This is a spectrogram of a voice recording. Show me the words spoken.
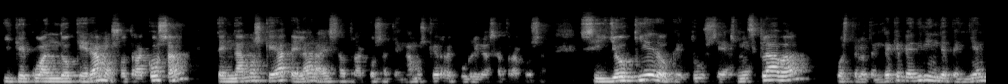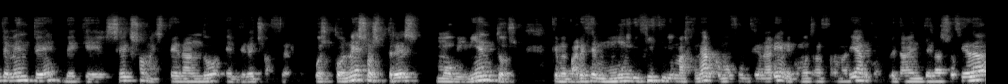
y que cuando queramos otra cosa, tengamos que apelar a esa otra cosa, tengamos que recurrir a esa otra cosa. Si yo quiero que tú seas mi esclava, pues te lo tendré que pedir independientemente de que el sexo me esté dando el derecho a hacerlo. Pues con esos tres movimientos, que me parece muy difícil imaginar cómo funcionarían y cómo transformarían completamente la sociedad,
